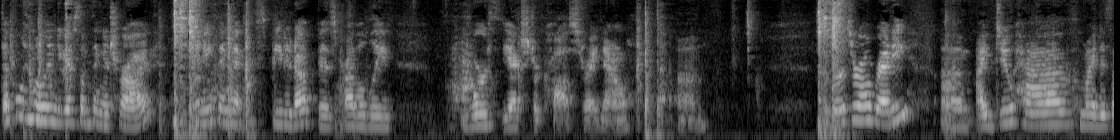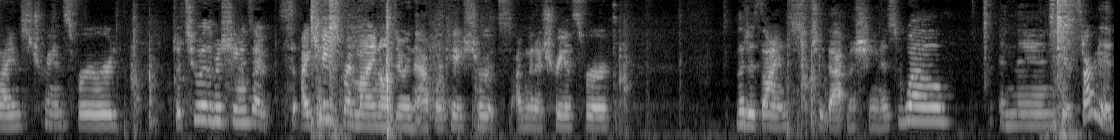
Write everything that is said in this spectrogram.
definitely willing to give something a try. Anything that could speed it up is probably worth the extra cost right now. Um, so those are all ready. Um, I do have my designs transferred to two of the machines. I, I changed my mind on doing the applique shirts. I'm going to transfer the designs to that machine as well and then get started.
